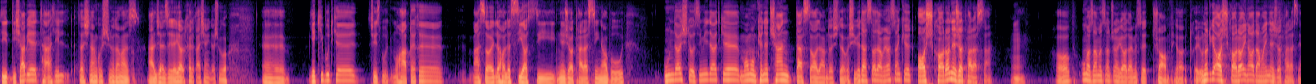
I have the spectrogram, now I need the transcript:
دی- دیشب یه تحلیل داشتم گوش می‌دادم از الجزیره. یارو خیلی قشنگ داشت می‌گفت. یکی بود که چیز بود محقق مسائل حالا سیاسی نجات پرستی اینا بود. اون داشت توضیح می‌داد که ما ممکنه چند دسته آدم داشته باشیم. یه دسته آدمایی هستن که آشکارا نجات پرستن. خب اون مثلا مثلا چون یه آدم مثل ترامپ یا خیلی- اونا دیگه آشکارا اینا آدمای نجات پرستی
